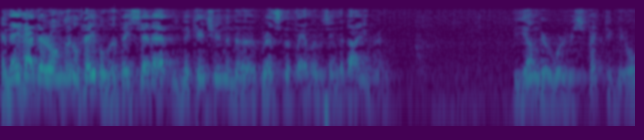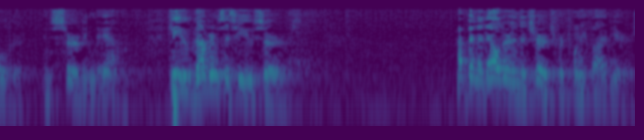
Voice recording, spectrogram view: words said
And they had their own little table that they sat at in the kitchen, and the rest of the family was in the dining room. The younger were respecting the older and serving them. He who governs is he who serves. I've been an elder in the church for 25 years.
